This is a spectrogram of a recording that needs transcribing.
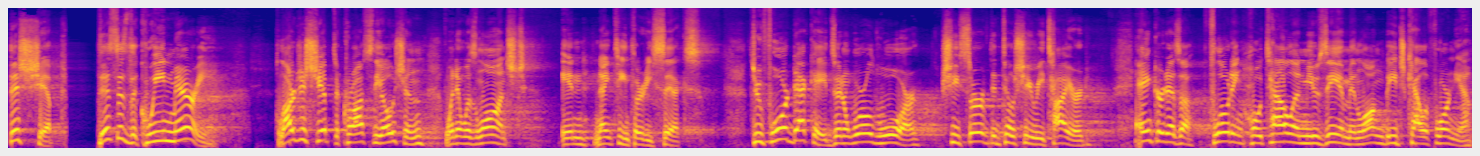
This ship, this is the Queen Mary, largest ship to cross the ocean when it was launched in 1936. Through four decades in a world war, she served until she retired, anchored as a floating hotel and museum in Long Beach, California.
